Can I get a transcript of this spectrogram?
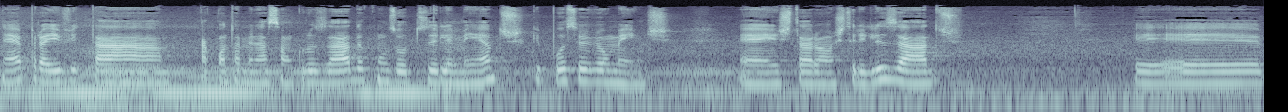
né, para evitar a contaminação cruzada com os outros elementos que possivelmente é, estarão esterilizados. É,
